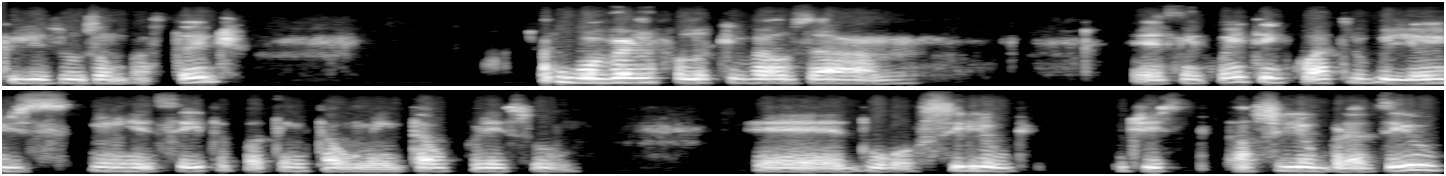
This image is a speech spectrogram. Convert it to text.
que eles usam bastante. O governo falou que vai usar é, 54 bilhões em receita para tentar aumentar o preço é, do auxílio de Auxílio Brasil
